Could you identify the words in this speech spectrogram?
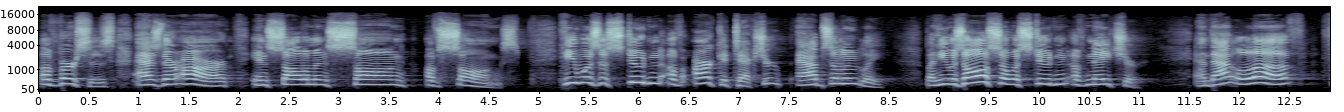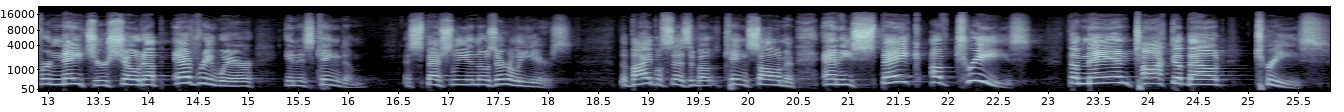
of verses as there are in Solomon's Song of Songs. He was a student of architecture, absolutely, but he was also a student of nature. And that love for nature showed up everywhere in his kingdom especially in those early years. The Bible says about King Solomon, and he spake of trees. The man talked about trees.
